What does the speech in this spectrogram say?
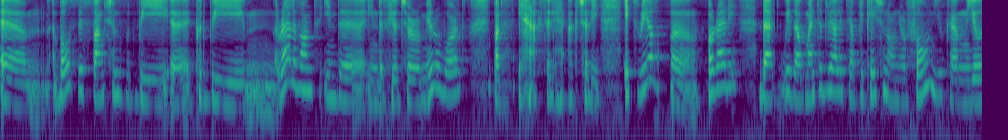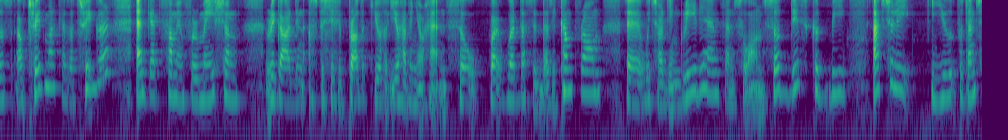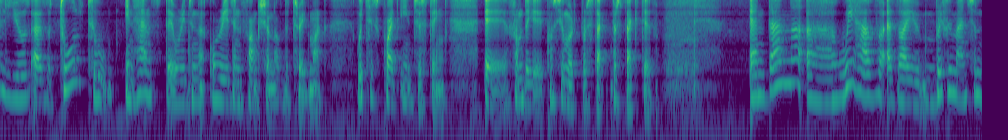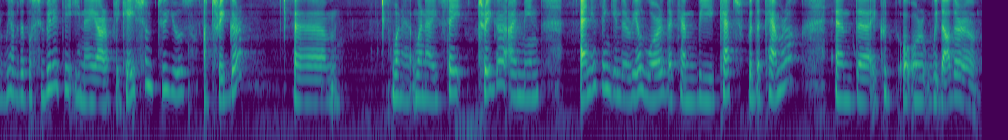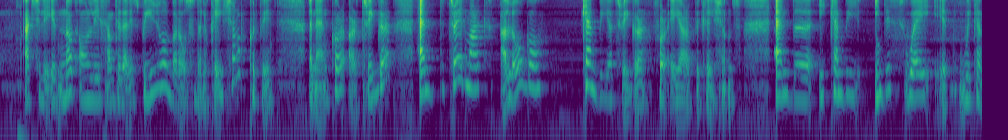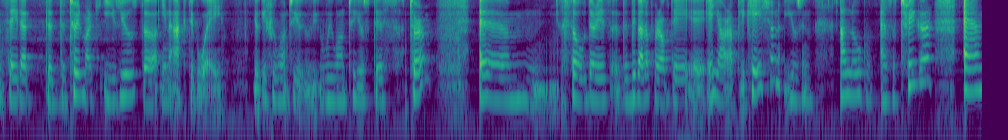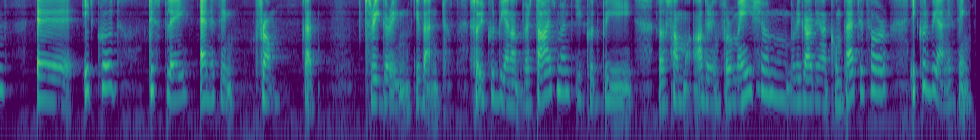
Um, both this function would be uh, could be um, relevant in the in the future mirror world, but actually actually it's real uh, already that with augmented reality application on your phone you can use a trademark as a trigger and get some information regarding a specific product you, you have in your hands. So where, where does it does it come from? Uh, which are the ingredients and so on. So this could be actually you potentially used as a tool to enhance the origin origin function of the trademark, which is quite interesting uh, from the consumer perspective. And then uh, we have, as I briefly mentioned, we have the possibility in AR application to use a trigger um, when I, when I say trigger, I mean anything in the real world that can be catch with the camera, and uh, it could or, or with other. Actually, it's not only something that is visual, but also the location could be an anchor or trigger, and the trademark, a logo, can be a trigger for AR applications, and uh, it can be in this way. It, we can say that the, the trademark is used uh, in an active way if we want to we want to use this term. Um, so there is the developer of the uh, AR application using a logo as a trigger, and uh, it could display anything from that triggering event. So it could be an advertisement, it could be uh, some other information regarding a competitor, it could be anything.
